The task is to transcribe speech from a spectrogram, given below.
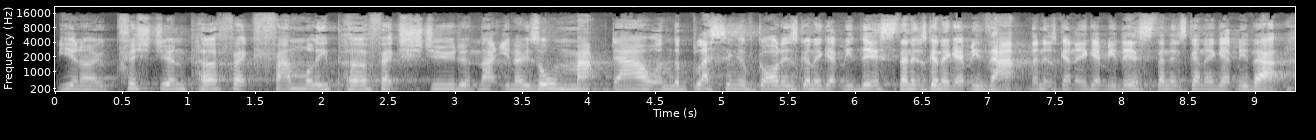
you know, Christian, perfect family, perfect student that, you know, is all mapped out and the blessing of God is going to get me this, then it's going to get me that, then it's going to get me this, then it's going to get me that.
